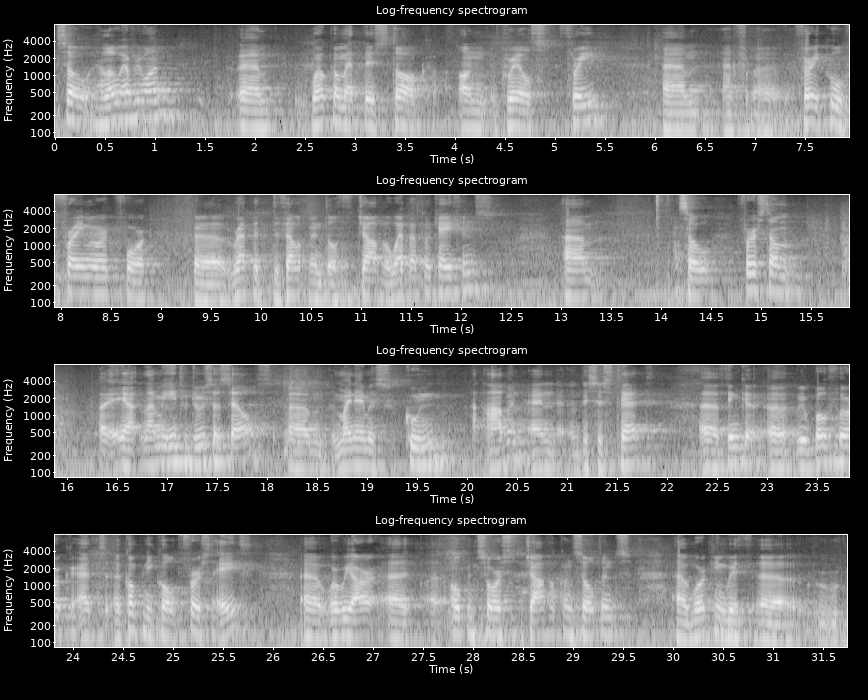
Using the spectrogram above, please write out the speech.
So, hello everyone. Um, welcome at this talk on Grails 3, um, a, a, very cool framework for uh, rapid development of Java web applications. Um, so, first some, uh, yeah, let me introduce ourselves. Um, my name is Koen Aben and this is Ted uh, Vinke. Uh, we both work at a company called First8. Uh, where we are uh, open source Java consultants uh, working with uh,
